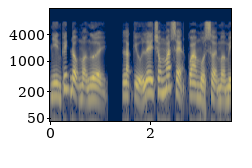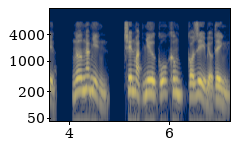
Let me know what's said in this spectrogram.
Nhìn kích động mọi người, lạc cửu lê trong mắt xẹt qua một sợi mờ mịt, ngơ ngác nhìn, trên mặt như cũ không có gì biểu tình,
